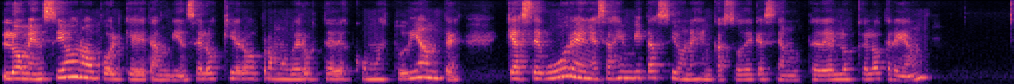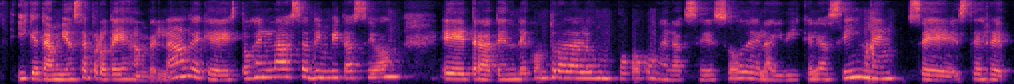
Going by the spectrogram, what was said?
Lo menciono porque también se los quiero promover a ustedes como estudiantes, que aseguren esas invitaciones en caso de que sean ustedes los que lo crean, y que también se protejan, ¿verdad? De que estos enlaces de invitación eh, traten de controlarlos un poco con el acceso del ID que le asignen. Se, se,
